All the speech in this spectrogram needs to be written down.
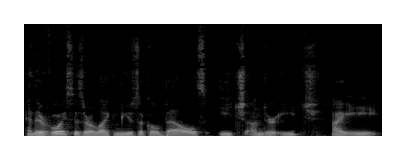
And their voices are like musical bells, each under each, i.e.,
